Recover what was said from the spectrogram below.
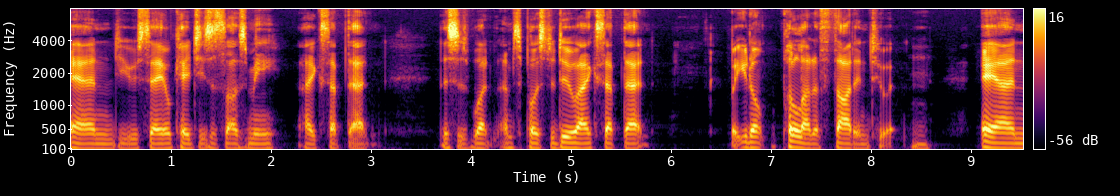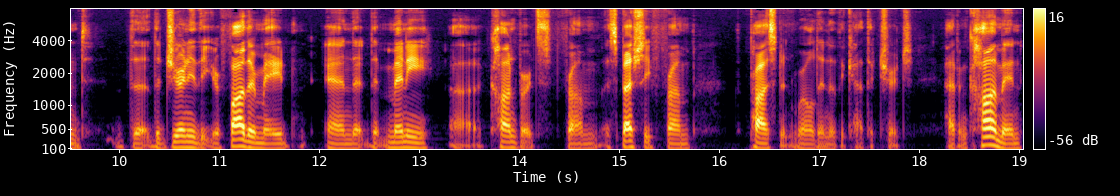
and you say, "Okay, Jesus loves me. I accept that. This is what I'm supposed to do. I accept that." But you don't put a lot of thought into it. And the the journey that your father made, and that that many uh, converts from, especially from the Protestant world into the Catholic Church, have in common,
